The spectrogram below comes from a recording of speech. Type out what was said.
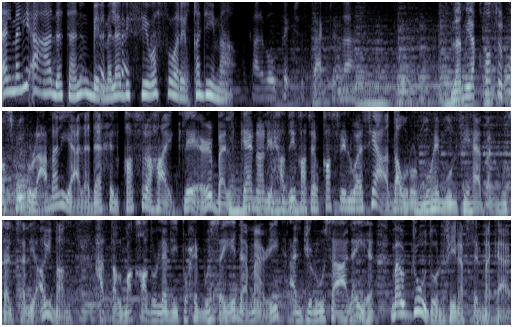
المليئة عادة بالملابس والصور القديمة. لم يقتصر تصوير العمل على داخل قصر هاي كلير بل كان لحديقة القصر الواسعة دور مهم في هذا المسلسل أيضا. حتى المقعد الذي تحب السيدة ماري الجلوس عليه موجود في نفس المكان.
